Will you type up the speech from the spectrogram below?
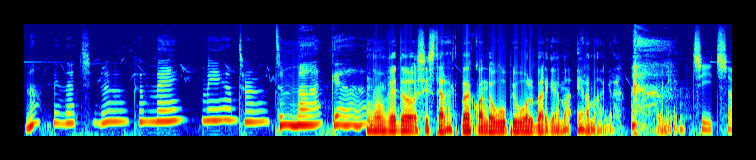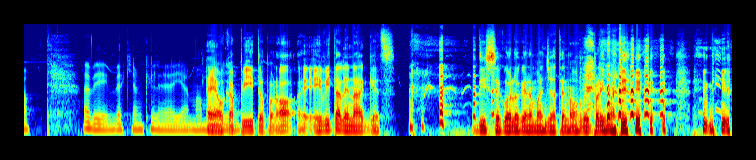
Nothing that you do can make me untrue to my guy. Non vedo Sister Act da quando Whoopi Wahlberg ma- era magra. Ciccia. Eh beh, invecchia anche lei, eh, mamma Eh, ho mia. capito, però eh, evita le nuggets. Disse quello che ne ha mangiate nove prima di, di-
